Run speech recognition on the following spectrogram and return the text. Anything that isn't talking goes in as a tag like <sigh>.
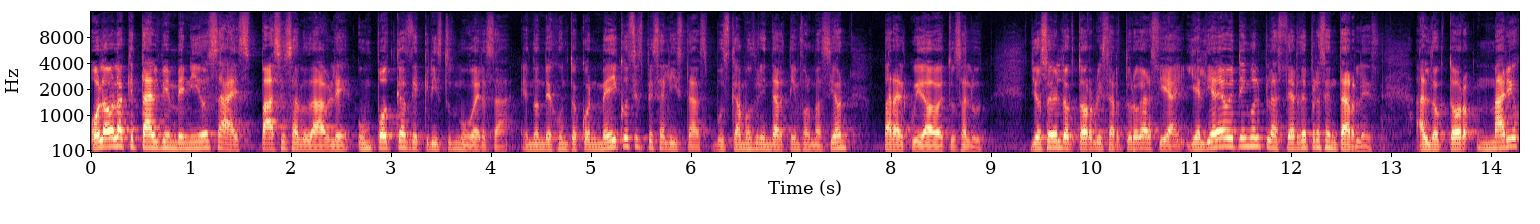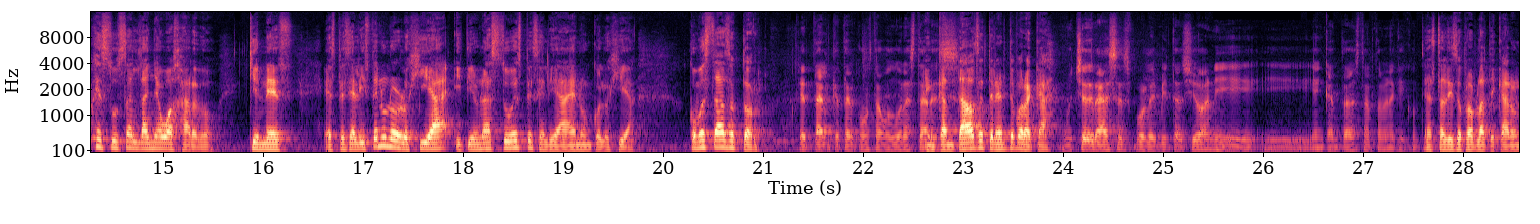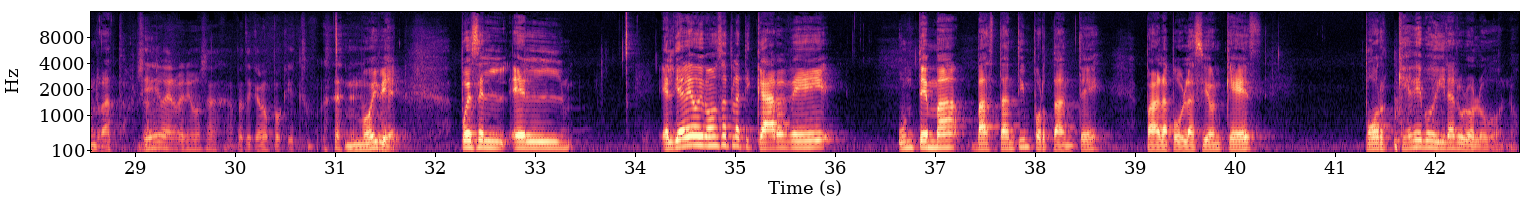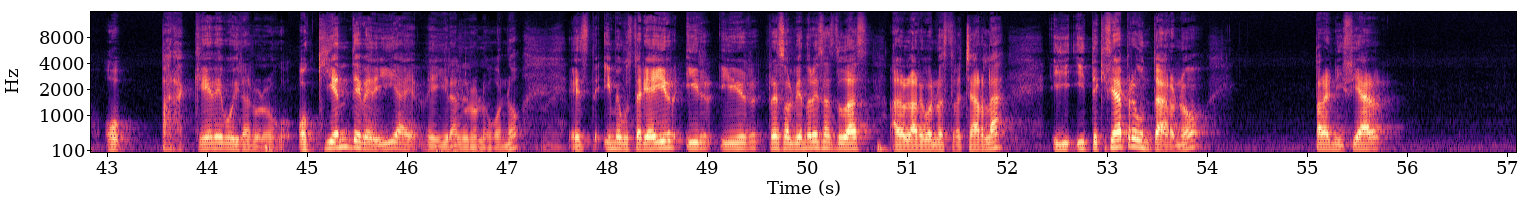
Hola, hola, ¿qué tal? Bienvenidos a Espacio Saludable, un podcast de Cristus Muguerza, en donde junto con médicos y especialistas buscamos brindarte información para el cuidado de tu salud. Yo soy el doctor Luis Arturo García y el día de hoy tengo el placer de presentarles al doctor Mario Jesús Aldaña Guajardo, quien es especialista en urología y tiene una subespecialidad en oncología. ¿Cómo estás, doctor? ¿Qué tal? ¿Qué tal? ¿Cómo estamos? Buenas tardes. Encantados de tenerte por acá. Muchas gracias por la invitación y, encantado de estar también aquí contigo. Ya estás listo para platicar un rato. Sí, bueno, venimos a, platicar un poquito. <laughs> Muy bien. Pues el, el, el día de hoy vamos a platicar de un tema bastante importante para la población que es ¿por qué debo ir al urólogo? ¿no? O ¿para qué debo ir al urólogo? ¿O quién debería de ir al urólogo? ¿no? Este, y me gustaría ir, ir, ir resolviéndole esas dudas a lo largo de nuestra charla. Y, te quisiera preguntar, ¿no? Para iniciar,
